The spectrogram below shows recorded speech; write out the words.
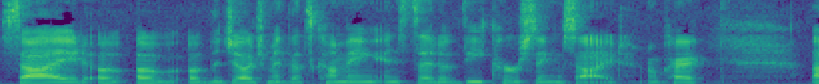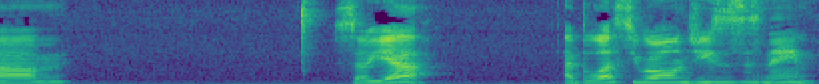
side of, of, of the judgment that's coming instead of the cursing side. Okay. Um, so, yeah. I bless you all in Jesus' name.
